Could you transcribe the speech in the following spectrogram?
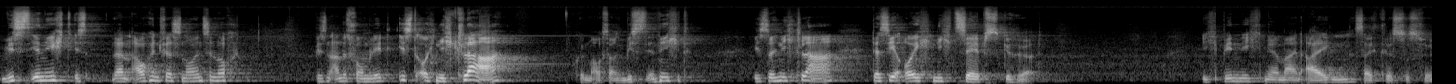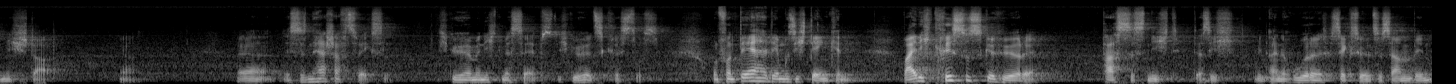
wisst ihr nicht, ist dann auch in Vers 19 noch ein bisschen anders formuliert, ist euch nicht klar, können wir auch sagen, wisst ihr nicht, ist euch nicht klar, dass ihr euch nicht selbst gehört. Ich bin nicht mehr mein eigen, seit Christus für mich starb. Ja. Äh, es ist ein Herrschaftswechsel. Ich gehöre mir nicht mehr selbst, ich gehöre zu Christus. Und von daher, der muss ich denken, weil ich Christus gehöre, passt es nicht, dass ich mit einer Hure sexuell zusammen bin,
